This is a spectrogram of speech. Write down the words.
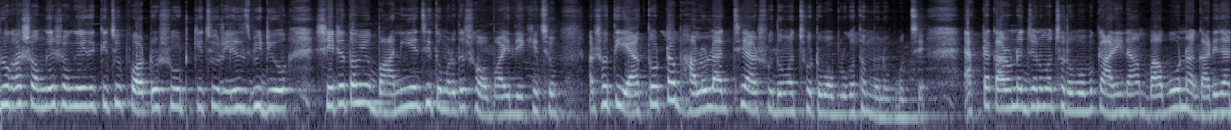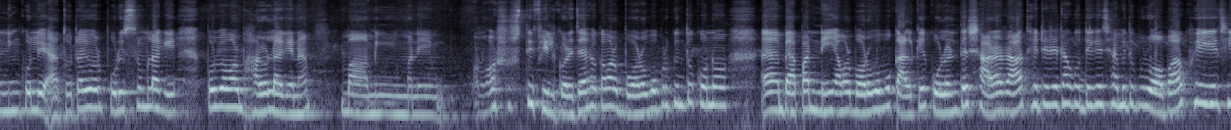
ঢোকার সঙ্গে সঙ্গে কিছু ফটোশ্যুট কিছু রিলস ভিডিও সেটা তো আমি বানিয়েছি, তোমরা তো সবাই দেখেছ। আর সত্যি এতটা ভালো লাগছে, আর শুধু আমার ছোটো বাবুর কথা মনে পড়ছে। একটা কারণের জন্য আমার ছোটো বাবুকে আনি না বাবু না গাড়ি জার্নিং করলে এতটাই ওর পরিশ্রম লাগে, বলবে আমার ভালো লাগে না। মা, আমি মানে অস্বস্তি ফিল করে। যাই হোক, আমার বড় বাবুর কিন্তু কোনো ব্যাপার নেই। আমার বড় বাবু কালকে কল্যাণীতে সারা রাত হেঁটে হেঁটে ঠাকুর দেখেছি। আমি তো পুরো অবাক হয়ে গেছি।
